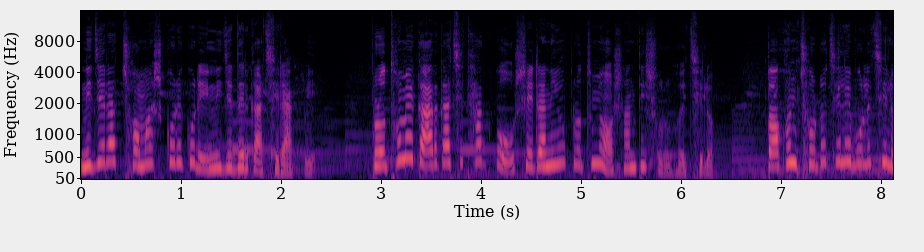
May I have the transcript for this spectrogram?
নিজেরা ছমাস করে করে নিজেদের কাছে রাখবে। প্রথমে কার কাছে থাকব সেটা নিয়েও প্রথমে অশান্তি শুরু হয়েছিল। তখন ছোট ছেলে বলেছিল,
